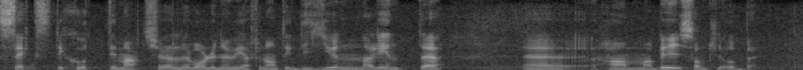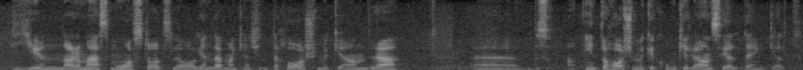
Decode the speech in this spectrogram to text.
60, 70 matcher eller vad det nu är för någonting. Det gynnar inte eh, Hammarby som klubb. Det gynnar de här småstadslagen där man kanske inte har så mycket andra eh, inte har så mycket konkurrens helt enkelt.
